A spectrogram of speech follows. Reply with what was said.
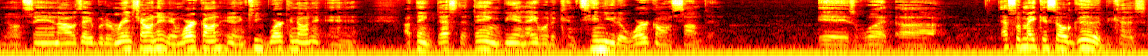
You know what I'm saying? I was able to wrench on it and work on it and keep working on it. And I think that's the thing, being able to continue to work on something is what, uh, that's what makes it so good because,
